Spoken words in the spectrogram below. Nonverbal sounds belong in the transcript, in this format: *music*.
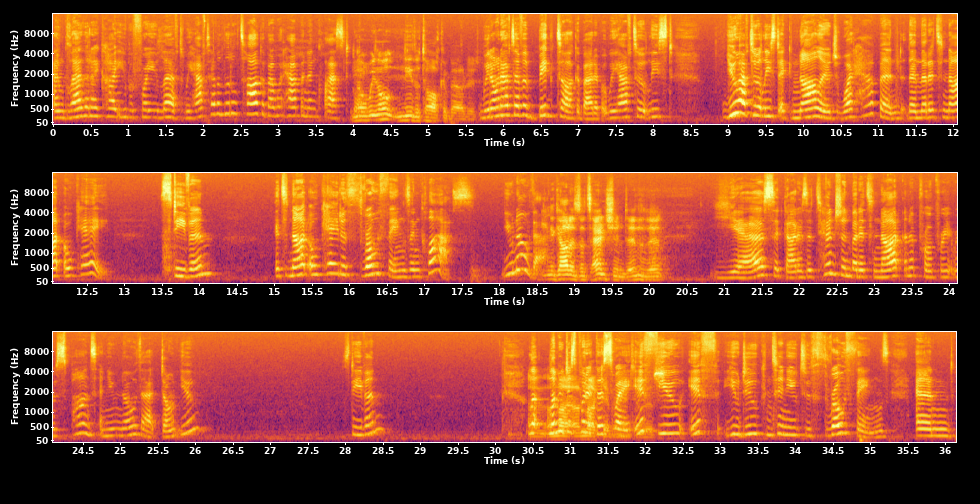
I'm glad that I caught you before you left. We have to have a little talk about what happened in class today. No, we don't need to talk about it. We don't have to have a big talk about it, but we have to at least, you have to at least acknowledge what happened, then that it's not okay. Steven, it's not okay to throw things in class. You know that. It got his attention, didn't it? Yes, it got his attention, but it's not an appropriate response, and you know that, don't you? Steven? Let, I'm- let me not- just I'm put it this way. If this. you if you do continue to throw things and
